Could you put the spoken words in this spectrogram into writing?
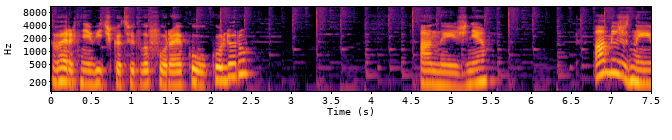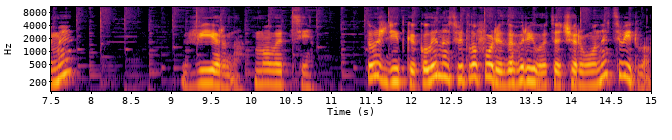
Верхнє вічко світлофора якого кольору? А нижнє? А між ними? Вірно, молодці. Тож, дітки, коли на світлофорі загорілося червоне світло,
